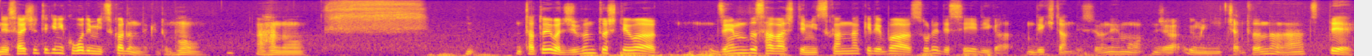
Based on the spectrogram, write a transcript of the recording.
で、最終的にここで見つかるんだけども、あの、例えば自分としては全部探して見つかんなければそれで整理ができたんですよね。もうじゃあ海に行っちゃったんだなっつって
